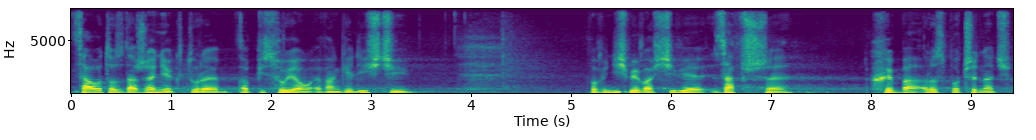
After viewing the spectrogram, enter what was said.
Całe to zdarzenie, które opisują ewangeliści, powinniśmy właściwie zawsze chyba rozpoczynać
